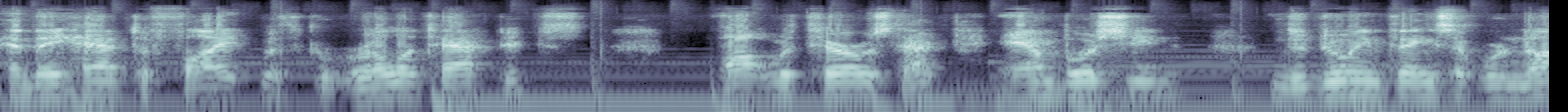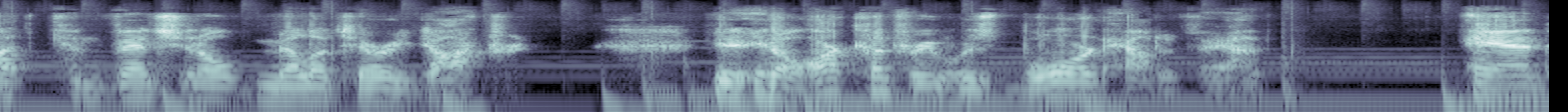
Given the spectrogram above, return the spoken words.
And they had to fight with guerrilla tactics, fought with terrorist tactics, ambushing, doing things that were not conventional military doctrine. You know, our country was born out of that. And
